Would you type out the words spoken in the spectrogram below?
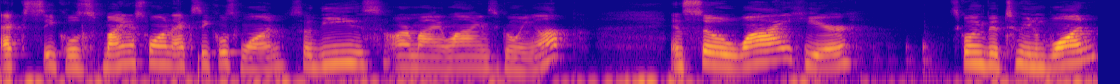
x equals minus 1, x equals 1. So these are my lines going up. And so y here is going between 1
